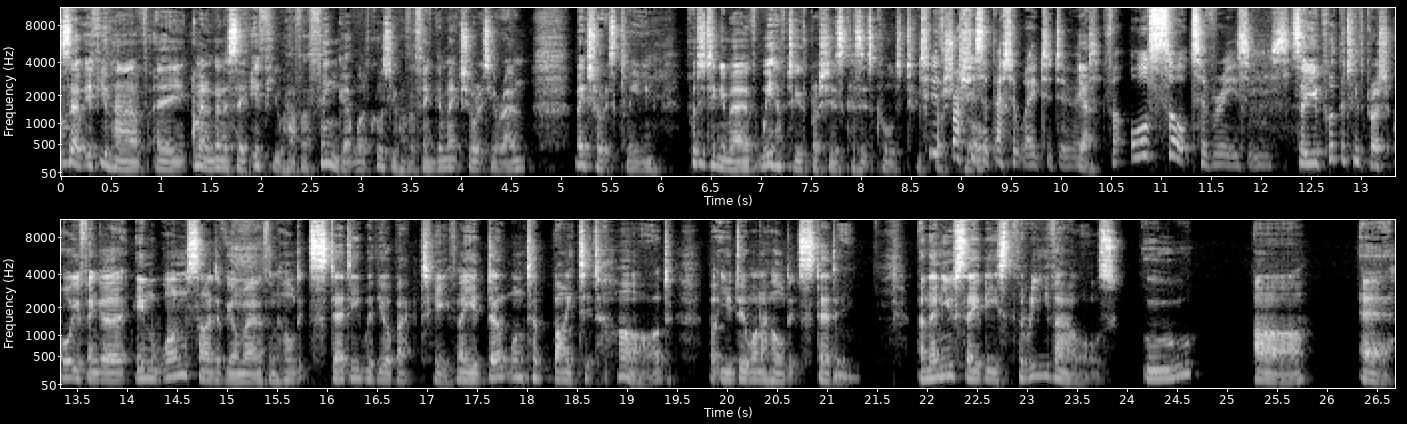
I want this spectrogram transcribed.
So if you have a, I mean, I'm going to say if you have a finger, well, of course you have a finger, make sure it's your own, make sure it's clean. Put it in your mouth. We have toothbrushes because it's called toothbrush. Toothbrush is a better way to do it Yeah. for all sorts of reasons. So you put the toothbrush or your finger in one side of your mouth and hold it steady with your back teeth. Now you don't want to bite it hard, but you do want to hold it steady. And then you say these three vowels: oo, ah, eh.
